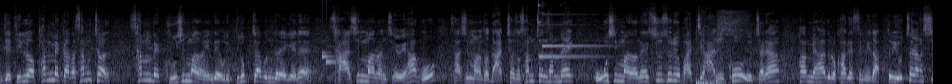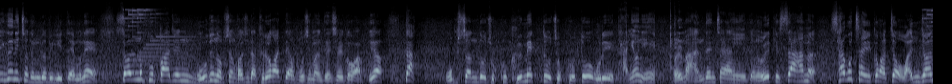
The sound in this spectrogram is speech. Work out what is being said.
이제 딜러 판매가가 3,390만 원인데 우리 구독자분들에게는 40만 원 제외하고 40만 원 더 낮춰서 3,350만 원의 수수료 받지 않고 이 차량 판매하도록 하겠습니다. 또 이 차량 시그니처 등급이기 때문에 썰루프 빠진 모든 옵션 거진 다 때만 보시면 되실 것 같고요. 딱 옵션도 좋고 금액도 좋고 또 우리 당연히 얼마 안 된 차량이기 때문에 왜 이렇게 싸 하면 사고 차일 것 같죠? 완전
